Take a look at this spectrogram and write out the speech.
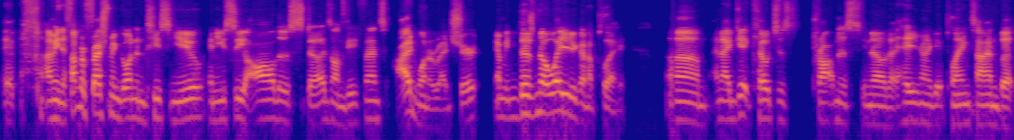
if, I mean, if I'm a freshman going into TCU and you see all those studs on defense, I'd want a red shirt. I mean, there's no way you're going to play. Um, and I get coaches promise, you know, that hey, you're going to get playing time, but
